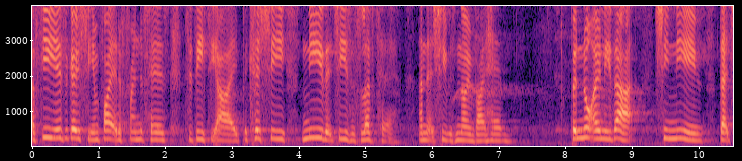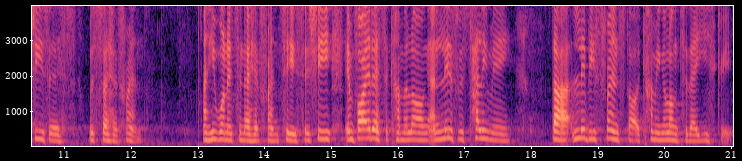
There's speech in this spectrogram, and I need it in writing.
a few years ago, she invited a friend of hers to DTI because she knew that Jesus loved her and that she was known by him. But not only that, she knew that Jesus was for her friend. And he wanted to know her friend too. So she invited her to come along. And Liz was telling me that Libby's friends started coming along to their youth group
